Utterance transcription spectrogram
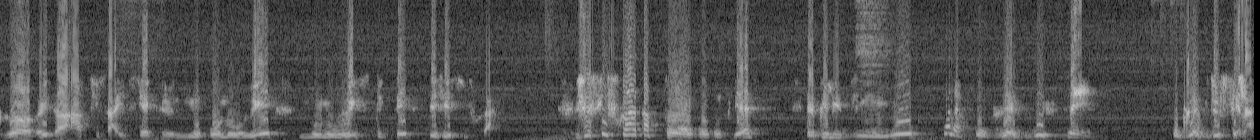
gran artist haitien ke nou honore, nou nou respete, se jesifra. Je suis frère à port en pièce, et puis il dit, mon voilà, on grève de fait. On grève de fait la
